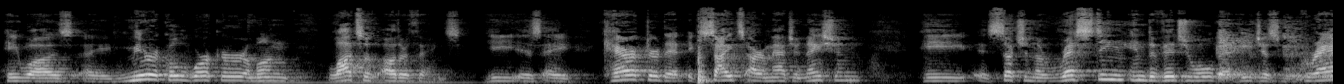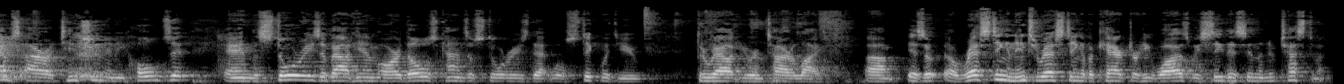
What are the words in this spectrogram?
he was a miracle worker among lots of other things. He is a character that excites our imagination. He is such an arresting individual that he just grabs our attention and he holds it and the stories about him are those kinds of stories that will stick with you throughout your entire life. Um, as arresting and interesting of a character he was, we see this in the New Testament.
